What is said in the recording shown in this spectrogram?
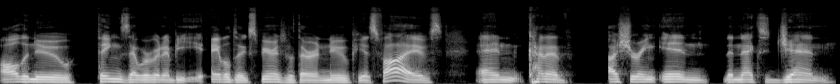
all the new things that we're going to be able to experience with our new PS5s and kind of ushering in the next gen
